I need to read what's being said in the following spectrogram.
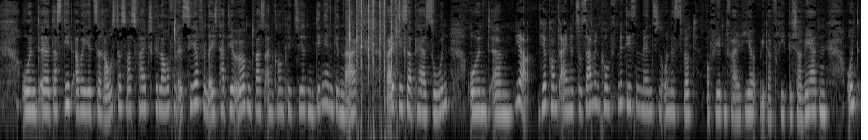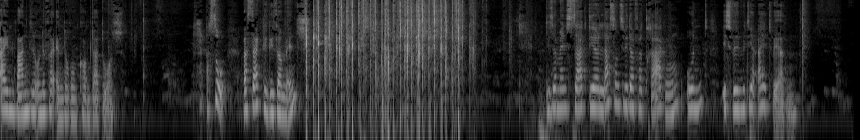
und äh, das geht aber jetzt raus, dass was falsch gelaufen ist hier. Vielleicht hat hier irgendwas an komplizierten Dingen genagt bei dieser Person. Und ähm, ja, hier kommt eine Zusammenkunft mit diesen Menschen und es wird auf jeden Fall hier wieder friedlicher werden und ein Wandel und eine Veränderung kommt dadurch. Ach so, was sagt dir dieser Mensch? Dieser Mensch sagt dir, lass uns wieder vertragen und ich will mit dir alt werden.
